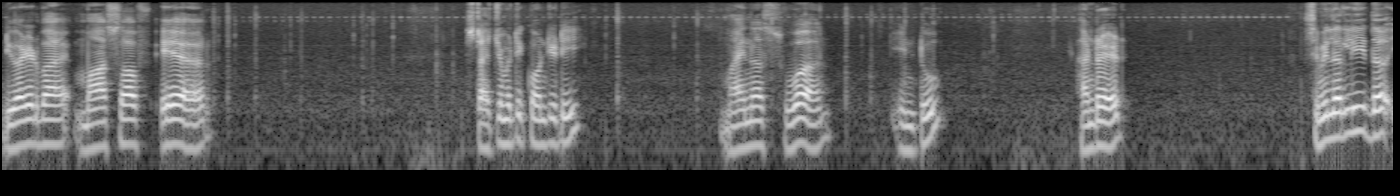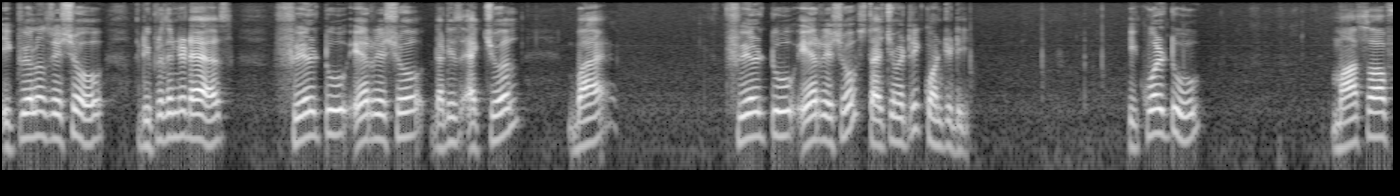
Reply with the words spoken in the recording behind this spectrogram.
divided by mass of air stoichiometric quantity minus 1 into 100. Similarly, the equivalence ratio represented as fuel to air ratio that is actual by fuel to air ratio stoichiometric quantity equal to mass of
